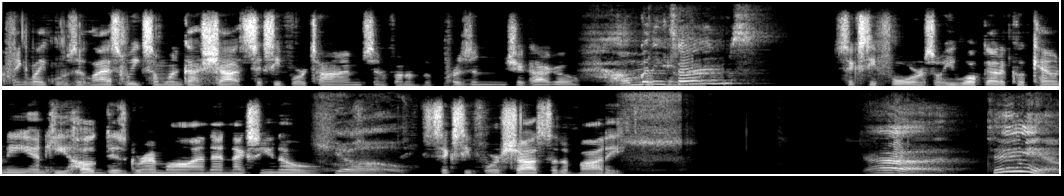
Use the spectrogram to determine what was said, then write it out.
I think like what was it last week? Someone got shot 64 times in front of the prison in Chicago. How many Cocaine. times? 64. So he walked out of Cook County and he hugged his grandma, and then next thing you know, Yo. 64 shots to the body. God damn.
